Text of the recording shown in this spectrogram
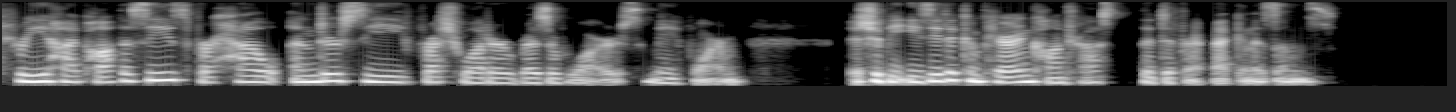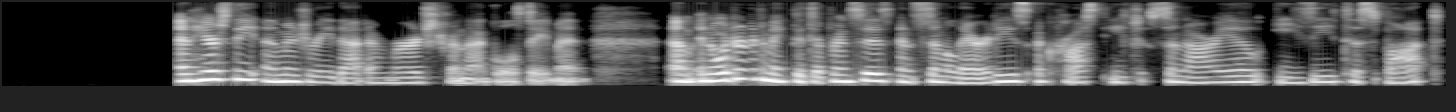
three hypotheses for how undersea freshwater reservoirs may form. It should be easy to compare and contrast the different mechanisms. And here's the imagery that emerged from that goal statement. Um, in order to make the differences and similarities across each scenario easy to spot,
